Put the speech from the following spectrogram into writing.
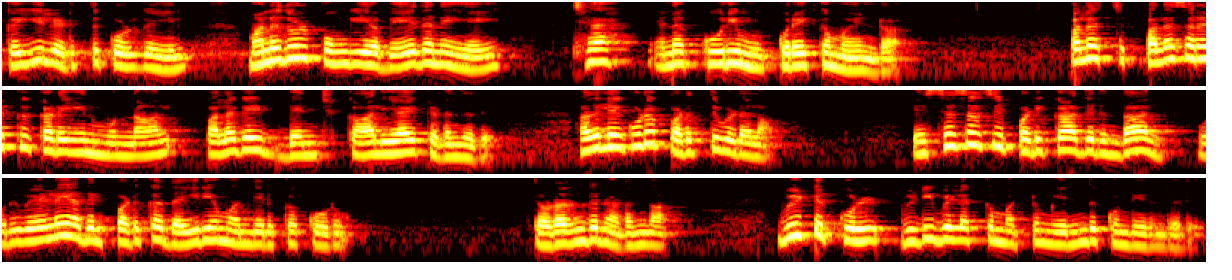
கையில் எடுத்துக்கொள்கையில் மனதுள் பொங்கிய வேதனையை ச என கூறி குறைக்க முயன்றான். பல பலசரக்கு கடையின் முன்னால் பலகை பெஞ்ச் காலியாய் கிடந்தது. அதிலே கூட படுத்து விடலாம். எஸ்எஸ்எல்சி படிக்காதிருந்தால் ஒருவேளை அதில் படுக்க தைரியம் வந்திருக்கக்கூடும். தொடர்ந்து நடந்தான். வீட்டுக்குள் விடிவிளக்கு மட்டும் எரிந்து கொண்டிருந்தது.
